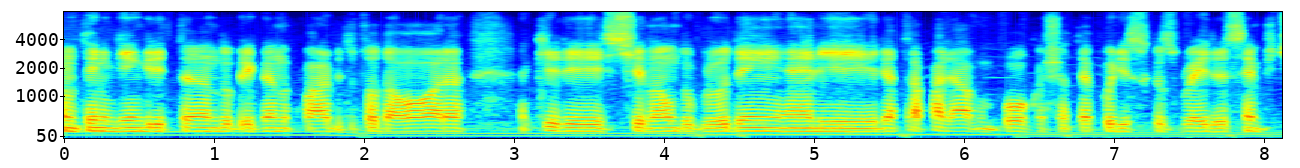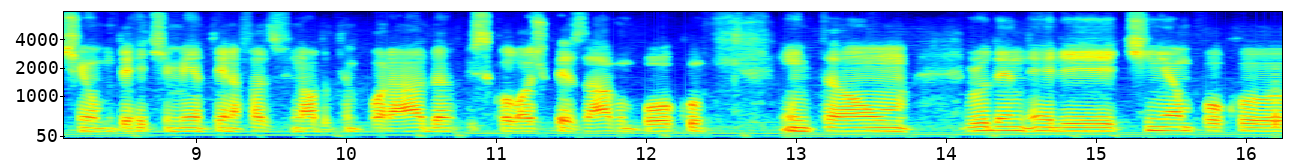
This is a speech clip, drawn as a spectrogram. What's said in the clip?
não tem ninguém gritando, brigando com o árbitro toda hora. Aquele estilão do Gruden, ele, ele atrapalhava um pouco. Acho até por isso que os Raiders sempre tinham um derretimento aí na fase final da temporada, o psicológico pesava um pouco. Então, Gruden ele tinha um pouco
